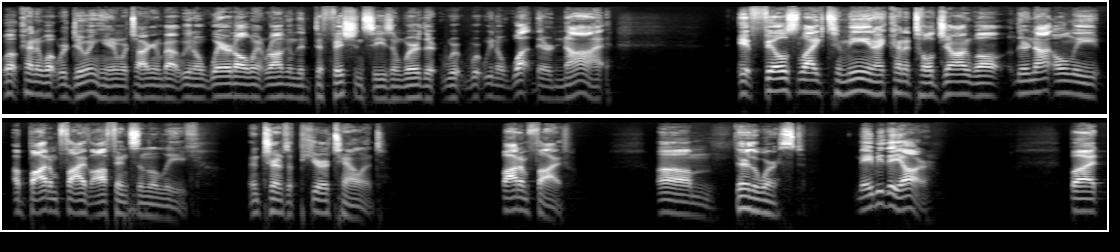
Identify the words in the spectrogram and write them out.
well, kind of what we're doing here, and we're talking about you know where it all went wrong and the deficiencies and where they're where, where, you know what they're not. It feels like to me, and I kind of told John, well, they're not only a bottom five offense in the league in terms of pure talent, bottom five. Um, They're the worst. maybe they are, but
